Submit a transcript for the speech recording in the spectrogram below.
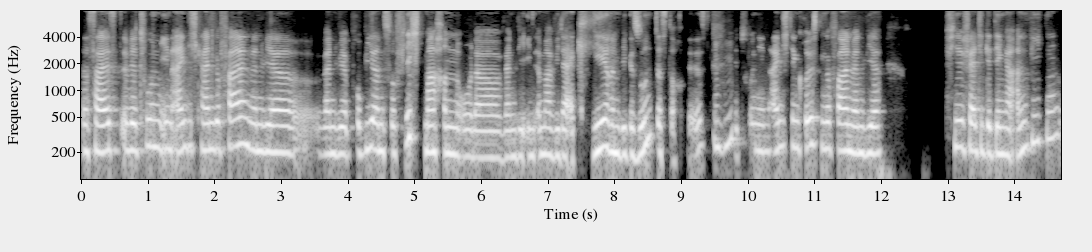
Das heißt, wir tun ihnen eigentlich keinen Gefallen, wenn wir, wenn wir probieren zur Pflicht machen oder wenn wir ihnen immer wieder erklären, wie gesund das doch ist. Mhm. Wir tun ihnen eigentlich den größten Gefallen, wenn wir vielfältige Dinge anbieten,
